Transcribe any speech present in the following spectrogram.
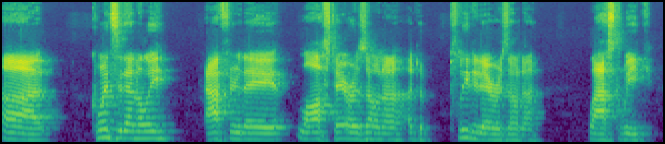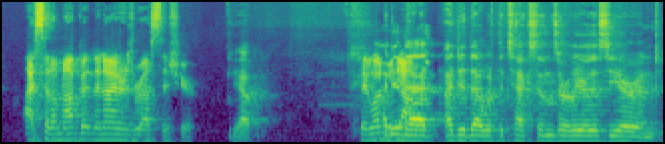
Uh, coincidentally, after they lost to Arizona, a depleted Arizona last week, I said I'm not betting the Niners rest this year. Yep. They let I me did down. that. I did that with the Texans earlier this year, and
